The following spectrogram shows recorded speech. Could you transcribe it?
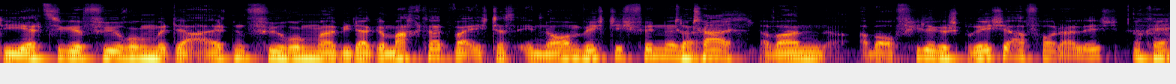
die jetzige Führung mit der alten Führung mal wieder gemacht hat, weil ich das enorm wichtig finde. Total. Da, da waren aber auch viele Gespräche erforderlich. Okay.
